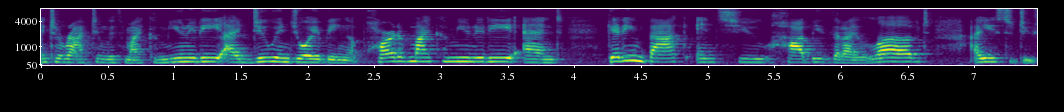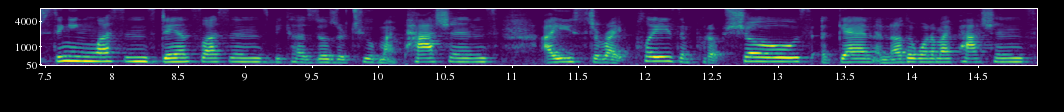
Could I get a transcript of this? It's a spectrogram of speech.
interacting with my community. I do enjoy being a part of my community and getting back into hobbies that I loved. I used to do singing lessons, dance lessons, because those are two of my passions. I used to write plays and put up shows. Again, another one of my passions.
